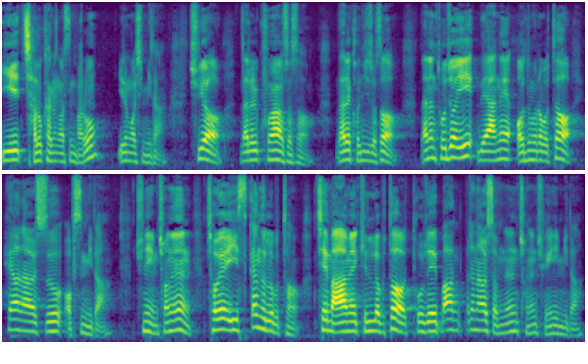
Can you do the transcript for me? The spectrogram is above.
이 자복하는 것은 바로 이런 것입니다. 주여 나를 구하소서 나를 건지소서 나는 도저히 내 안에 어둠으로부터 헤어나올 수 없습니다. 주님, 저는 저의 이 습관들로부터 제 마음의 길로부터 도저히 빠져나올 수 없는 저는 죄인입니다.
